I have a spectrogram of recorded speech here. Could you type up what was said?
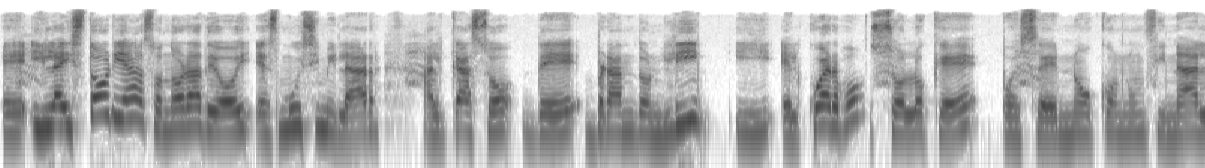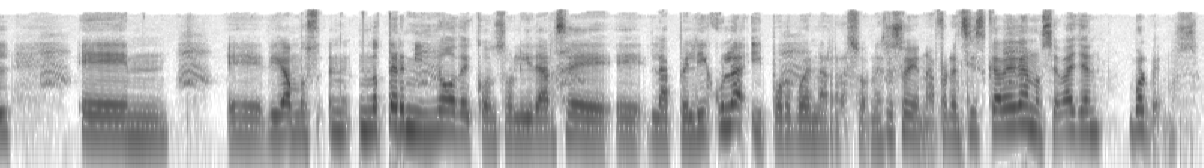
eh, y la historia sonora de hoy es muy similar al caso de Brandon Lee y El Cuervo solo que pues eh, no con un final em, eh, digamos no terminó de consolidarse la película y por buenas razones. Soy Ana Francisca Vega no se vayan volvemos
